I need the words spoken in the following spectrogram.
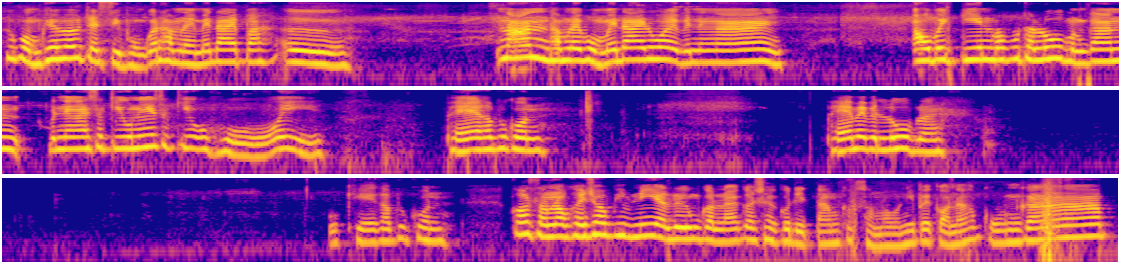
คือผมแค่เลเวลเจ็ดสิบผมก็ทำอะไรไม่ได้ปะเออ นั่นทำอะไรผมไม่ได้ด้วยเป็นยังไง เอาไปกินพระพุทธรูปเหมือนกัน เป็นยังไงสกิลนี้สกิลโอ้โหแพ้ครับทุกคน แพ้ไม่เป็นรูปเลย โอเคครับทุกคน ก็สำหรับใครชอบคลิปนี้อย่าลืมกดไลค์กดแชร์กดติดตามครับสำหรับวันนี้ไปก่อนนะครับขอบคุณครับ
